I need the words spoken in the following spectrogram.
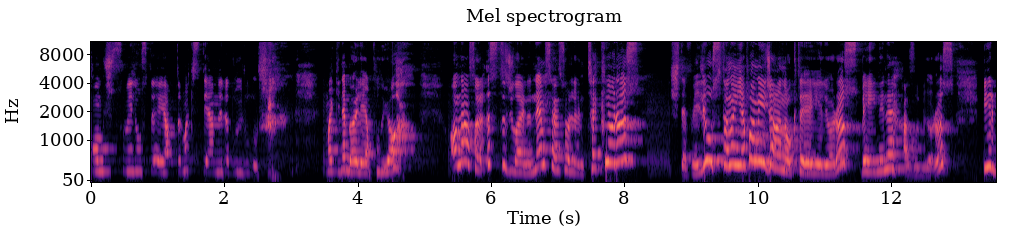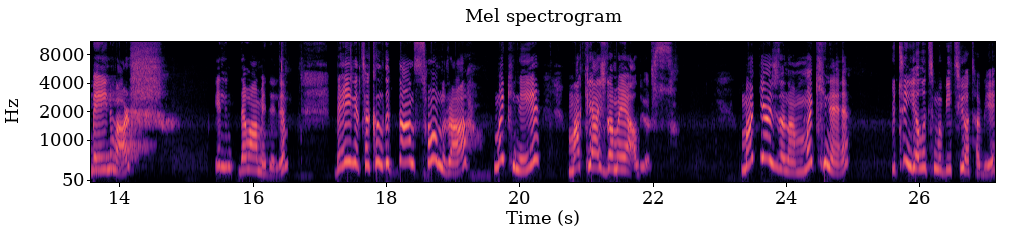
komşusu Veli Usta'ya yaptırmak isteyenlere duyurulur. makine böyle yapılıyor. Ondan sonra ısıtıcılarını, nem sensörlerini takıyoruz. İşte Veli Usta'nın yapamayacağı noktaya geliyoruz. Beynini hazırlıyoruz. Bir beyni var. Gelin devam edelim. Beyni takıldıktan sonra makineyi makyajlamaya alıyoruz. Makyajlanan makine bütün yalıtımı bitiyor tabii.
